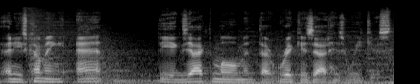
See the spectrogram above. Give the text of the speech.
And he's coming at the exact moment that Rick is at his weakest.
